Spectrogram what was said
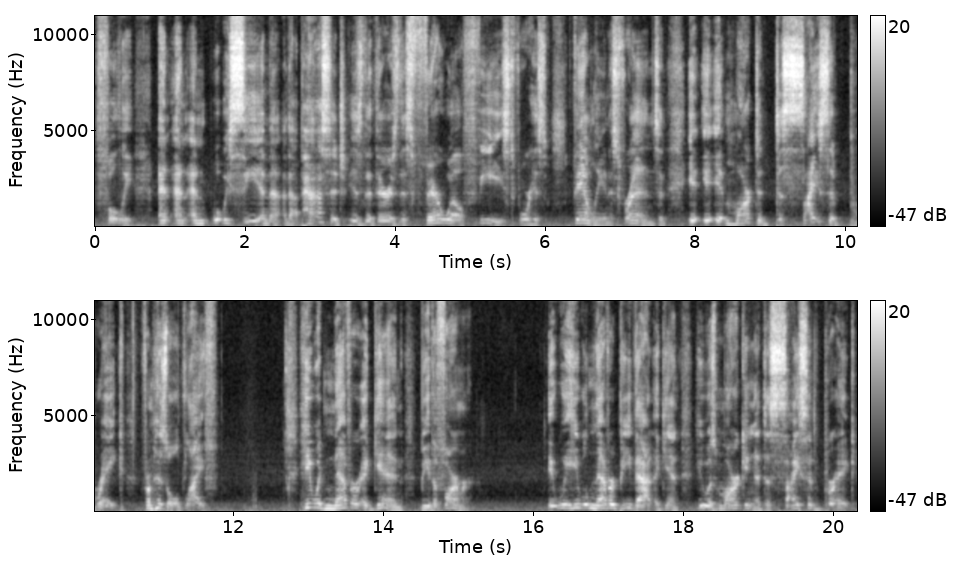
fully. And, and, and what we see in that, that passage is that there is this farewell feast for his family and his friends. And it, it, it marked a decisive break from his old life. He would never again be the farmer it, he will never be that again. He was marking a decisive break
